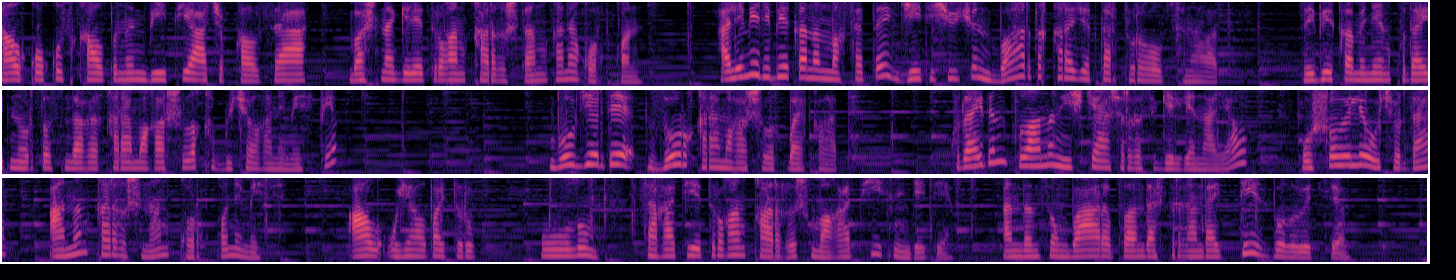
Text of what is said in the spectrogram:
Ал кокус калпынын бети ачып калса башына келе турган каргыштан гана корккон ал эми ребеканын максаты жетиши үчүн баардык каражаттар туура болуп саналат. Ребека менен кудайдын ортосундагы карама каршылык күч алган эмеспи? Бул жерде зор карама каршылык байкалат. Кудайдын планын ишке ашыргысы келген аял ошол эле учурда анын каргышынан корккон эмес. Ал уялбай туруп уулум сага тие турган каргыш мага тийсин деди. Андан соң баары пландаштыргандай тез болуп өттү.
